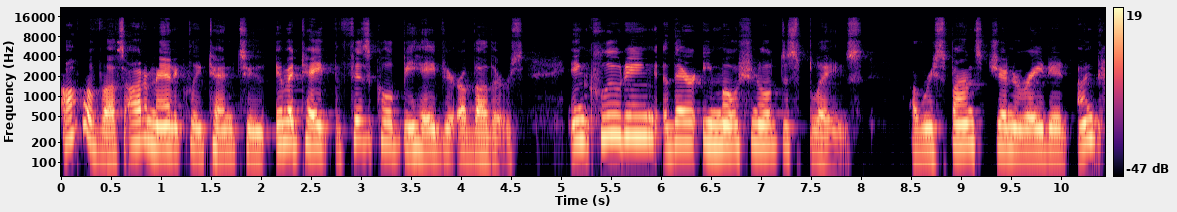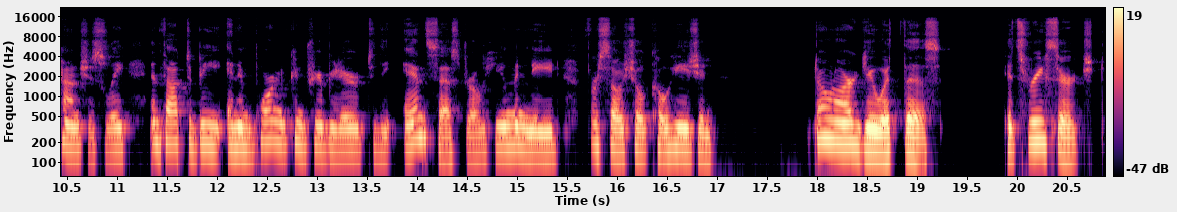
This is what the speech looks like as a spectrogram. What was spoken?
All of us automatically tend to imitate the physical behavior of others, including their emotional displays, a response generated unconsciously and thought to be an important contributor to the ancestral human need for social cohesion. Don't argue with this. It's researched,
